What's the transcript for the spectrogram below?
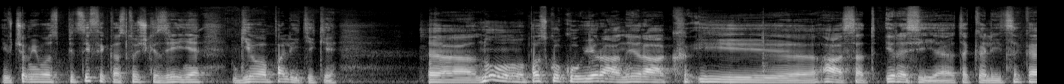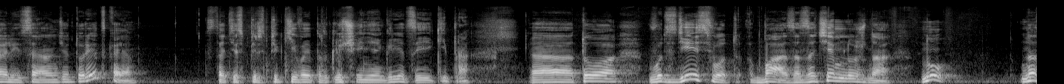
и в чем его специфика с точки зрения геополитики. Э, ну, поскольку Иран, Ирак и Асад и Россия это коалиция, коалиция антитурецкая, кстати, с перспективой подключения Греции и Кипра, э, то вот здесь вот база зачем нужна? Ну, на,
